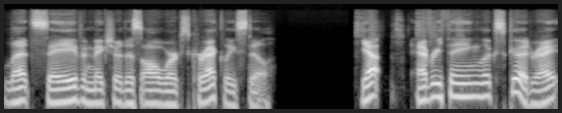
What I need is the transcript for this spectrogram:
let's save and make sure this all works correctly still. Yep, everything looks good, right?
